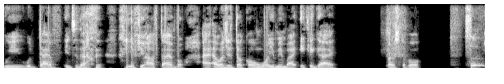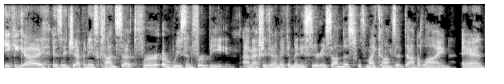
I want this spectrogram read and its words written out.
we would dive into that if you have time. But I, I want you to talk on what you mean by ikigai first of all. So ikigai is a Japanese concept for a reason for being. I'm actually going to make a mini series on this with my content down the line. And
